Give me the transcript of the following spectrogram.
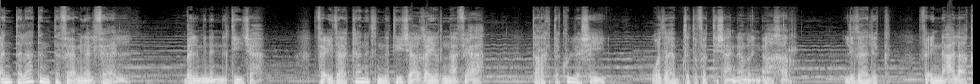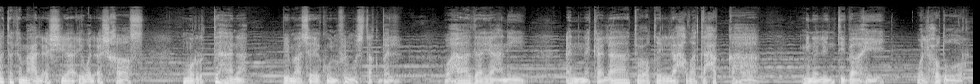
أنت لا تنتفع من الفعل بل من النتيجة. فإذا كانت النتيجة غير نافعة تركت كل شيء وذهبت تفتش عن أمر آخر. لذلك فإن علاقتك مع الأشياء والأشخاص مرتهنة بما سيكون في المستقبل. وهذا يعني أنك لا تعطي اللحظة حقها من الانتباه والحضور.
